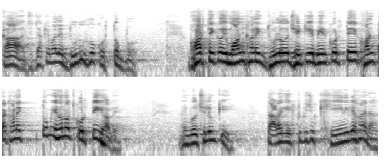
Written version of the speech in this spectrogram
কাজ, যাকে বলে দুরূহ কর্তব্য। ঘর থেকে ওই মনখানেক ধুলো ঝেঁটিয়ে বের করতে ঘন্টাখানেক তো মেহনত করতেই হবে। আমি বলছিলাম কি, তার আগে একটু কিছু খেয়ে নিলে হয় না?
